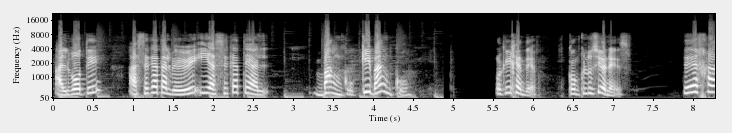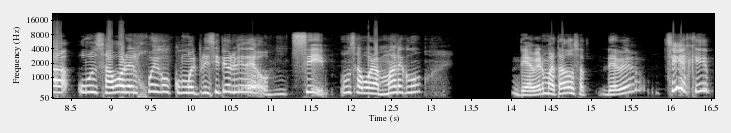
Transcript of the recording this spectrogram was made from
al bote. Acércate al bebé y acércate al banco. ¿Qué banco? Ok, gente. Conclusiones. Te deja un sabor el juego como el principio del video. Sí, un sabor amargo de haber matado, de haber... Sí, es que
